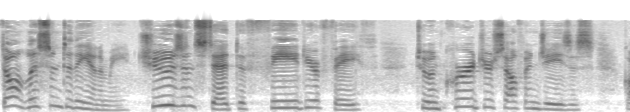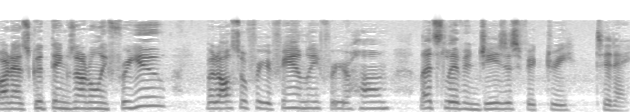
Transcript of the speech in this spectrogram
Don't listen to the enemy. Choose instead to feed your faith, to encourage yourself in Jesus. God has good things not only for you, but also for your family, for your home. Let's live in Jesus' victory today.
